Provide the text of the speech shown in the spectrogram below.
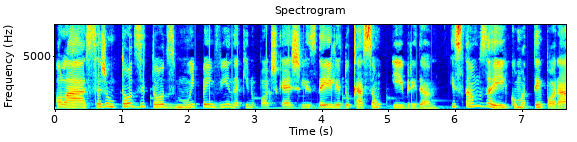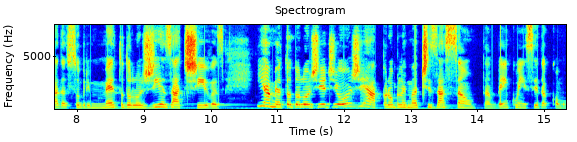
Olá, sejam todos e todas muito bem-vindos aqui no podcast Lisdeile Educação Híbrida. Estamos aí com uma temporada sobre metodologias ativas e a metodologia de hoje é a problematização, também conhecida como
